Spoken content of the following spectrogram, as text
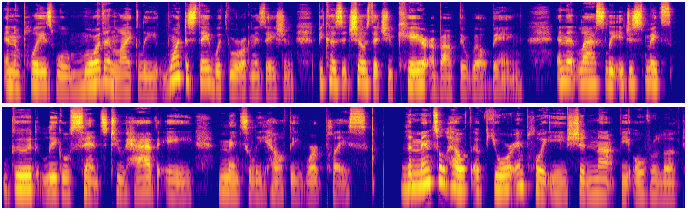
and employees will more than likely want to stay with your organization because it shows that you care about their well being. And then, lastly, it just makes good legal sense to have a mentally healthy workplace. The mental health of your employee should not be overlooked.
